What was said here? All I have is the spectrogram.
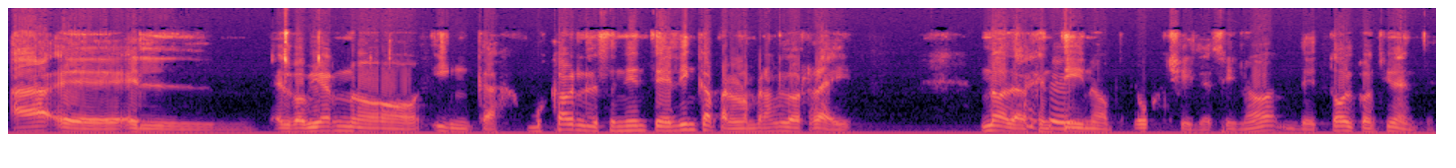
a eh, el, gobierno inca. Buscaban el descendiente del inca para nombrarlo rey. No de argentino, Perú, Chile, sino de todo el continente.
